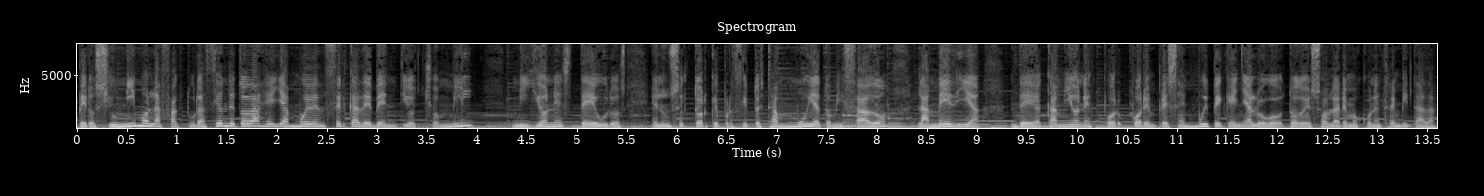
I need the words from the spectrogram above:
pero si unimos la facturación de todas ellas mueven cerca de 28.000 millones de euros en un sector que por cierto está muy atomizado, la media de camiones por, por empresa es muy pequeña, luego todo eso hablaremos con nuestra invitada.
